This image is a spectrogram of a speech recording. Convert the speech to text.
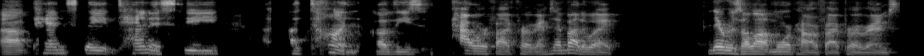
uh, Penn State, Tennessee, a ton of these Power Five programs. And by the way, there was a lot more Power Five programs.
